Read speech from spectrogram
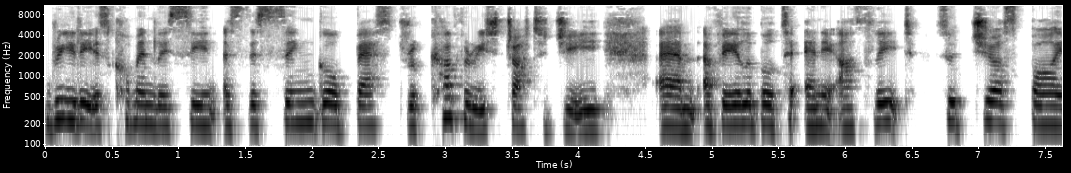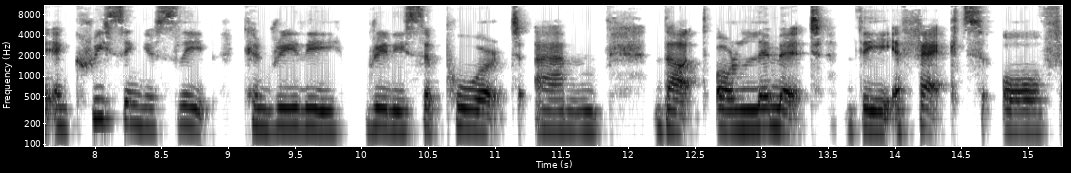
really is commonly seen as the single best recovery strategy um, available to any athlete. So just by increasing your sleep can really, really support um, that or limit the effects of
